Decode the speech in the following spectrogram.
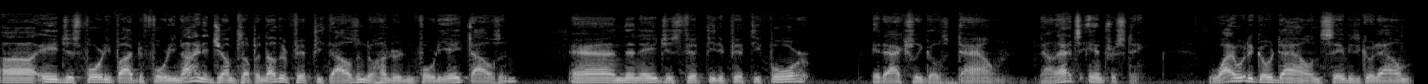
Uh, ages 45 to 49, it jumps up another 50,000 to 148,000. And then ages 50 to 54, it actually goes down. Now that's interesting. Why would it go down, savings go down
